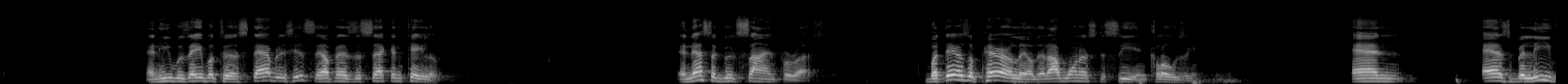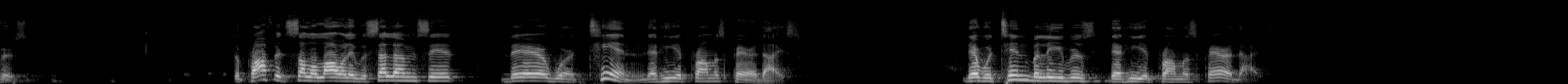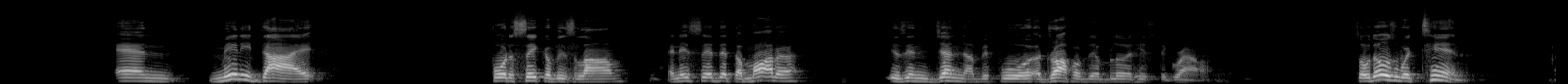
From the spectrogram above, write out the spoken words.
and he was able to establish himself as the second caliph. And that's a good sign for us. But there's a parallel that I want us to see in closing. And as believers, the Prophet ﷺ said there were 10 that he had promised paradise. There were 10 believers that he had promised paradise. And many died for the sake of Islam. And they said that the martyr is in Jannah before a drop of their blood hits the ground. So those were 10.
